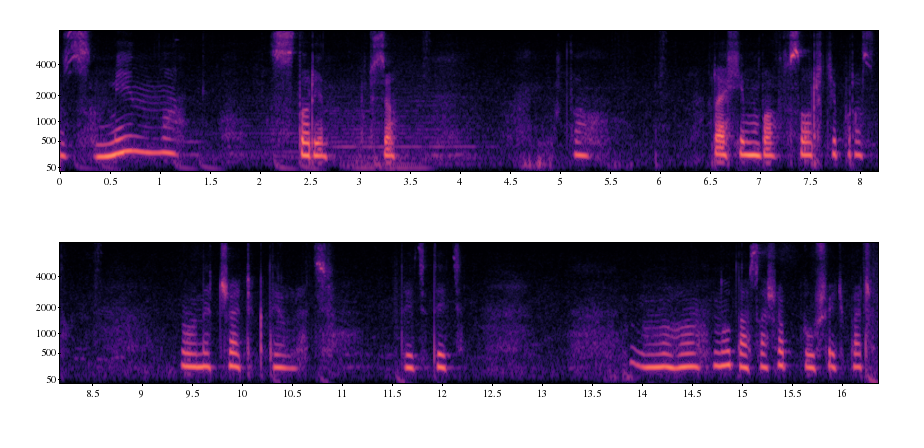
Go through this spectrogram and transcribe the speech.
Зміна сторін. Все. То. Рехімба в сорті просто. Вони чатик дивляться. Дивіться, дивіться. Ага. Ну так, Саша пушить, бачите.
